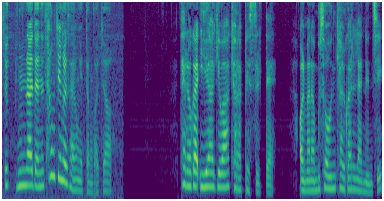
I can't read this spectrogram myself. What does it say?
즉 빈라덴은 상징을 사용했던 거죠. 테러가 이야기와 결합했을 때 얼마나 무서운 결과를 낳는지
